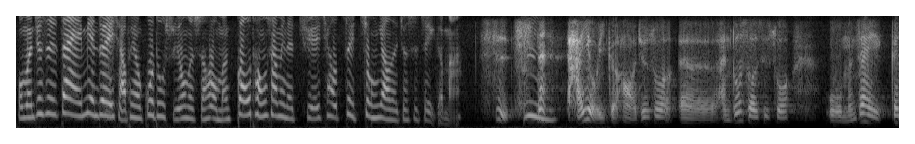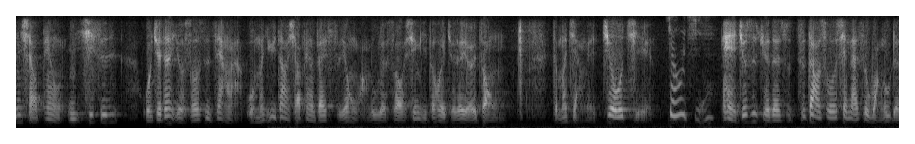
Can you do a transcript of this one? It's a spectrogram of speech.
我们就是在面对小朋友过度使用的时候，我们沟通上面的诀窍最重要的就是这个嘛。是，那还有一个哈，就是说，呃，很多时候是说。我们在跟小朋友，你其实我觉得有时候是这样啦。我们遇到小朋友在使用网络的时候，心里都会觉得有一种 怎么讲呢？纠结，纠结。哎，就是觉得是知道说现在是网络的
